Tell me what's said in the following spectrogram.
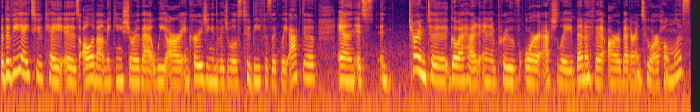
But the VA2K is all about making sure that we are encouraging individuals to be physically active and it's in turn to go ahead and improve or actually benefit our veterans who are homeless.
